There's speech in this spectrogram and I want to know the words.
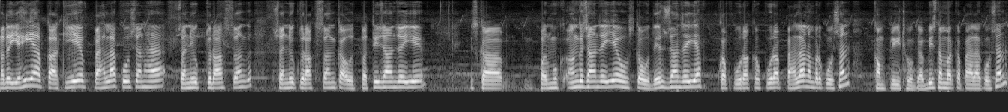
मतलब यही है आपका कि ये पहला क्वेश्चन है, संयुक्त राष्ट्र संघ, संयुक्त राष्ट्र संघ का उत्पत्ति जान जाइए। इसका प्रमुख अंग जान जाइए, उसका उद्देश्य जान जाइए। आपका पूरा का पूरा पहला नंबर क्वेश्चन कंप्लीट हो गया। बीस नंबर का पहला क्वेश्चन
